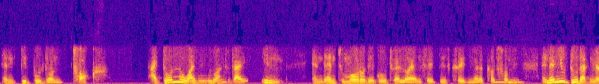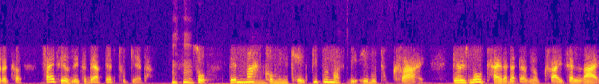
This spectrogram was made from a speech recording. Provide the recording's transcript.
and people don't talk. I don't know why people want to die in and then tomorrow they go to a lawyer and say, please create miracles mm-hmm. for me. And then you do that miracle. Five years later, they are back together. Mm-hmm. So they mm-hmm. must communicate. People must be able to cry. There is no tiger that does not cry. It's a lie.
